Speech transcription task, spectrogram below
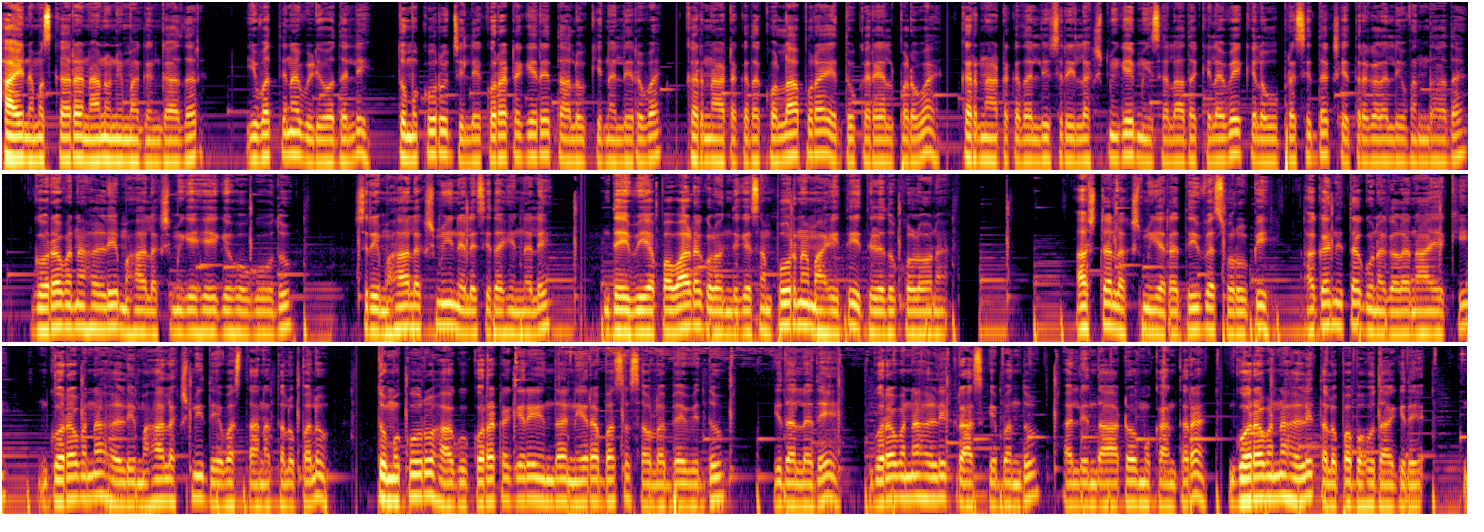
Hi, ನಮಸ್ಕಾರ. ನಾನು ನಿಮ್ಮ ಗಂಗಾಧರ್. ಇವತ್ತಿನ ವಿಡಿಯೋದಲ್ಲಿ ತುಮಕೂರು ಜಿಲ್ಲೆ ಕೊರಟಗೆರೆ ತಾಲೂಕಿನಲ್ಲಿರುವ ಕರ್ನಾಟಕದ ಕೊಲ್ಲಾಪುರ ಎಂದು ಕರೆಯಲ್ಪಡುವ ಕರ್ನಾಟಕದಲ್ಲಿ ಶ್ರೀ ಲಕ್ಷ್ಮಿಗೆ ಮೀಸಲಾದ ಕೆಲವೇ ಕೆಲವು ಪ್ರಸಿದ್ಧ ಕ್ಷೇತ್ರಗಳಲ್ಲಿ ಒಂದಾದ ಗೊರವನಹಳ್ಳಿ ಮಹಾಲಕ್ಷ್ಮಿಗೆ ಹೇಗೆ ಹೋಗುವುದು? ಶ್ರೀ ಮಹಾಲಕ್ಷ್ಮಿ ನೆಲೆಸಿದ ಹಿನ್ನೆಲೆ ದೇವಿಯ ಪವಾಡಗಳೊಂದಿಗೆ ಸಂಪೂರ್ಣ ಮಾಹಿತಿ ತಿಳಿದುಕೊಳ್ಳೋಣ. ಅಷ್ಟಲಕ್ಷ್ಮಿಯರ ದಿವ್ಯ ಸ್ವರೂಪಿ, ಅಗಣಿತ ಗುಣಗಳ ನಾಯಕಿ ಗೊರವನಹಳ್ಳಿ ಮಹಾಲಕ್ಷ್ಮಿ ದೇವಸ್ಥಾನ ತಲುಪಲು ತುಮಕೂರು ಹಾಗೂ ಕೊರಟಗೆರೆಯಿಂದ ನೇರ ಬಸ್ ಸೌಲಭ್ಯವಿದ್ದು, ಇದಲ್ಲದೆ ಗೊರವನಹಳ್ಳಿ ಕ್ರಾಸ್ಗೆ ಬಂದು ಅಲ್ಲಿಂದ ಆಟೋ ಮುಖಾಂತರ ಗೊರವನಹಳ್ಳಿ ತಲುಪಬಹುದಾಗಿದೆ.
